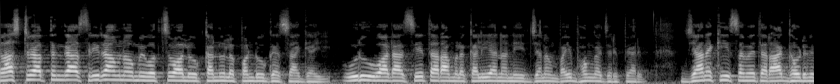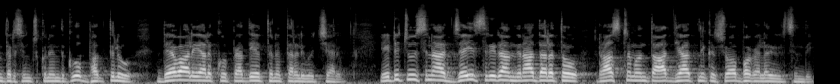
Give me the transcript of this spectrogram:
రాష్ట్ర వ్యాప్తంగా శ్రీరామనవమి ఉత్సవాలు కన్నుల పండుగగా సాగాయి. ఊరు వాడ సీతారాముల కళ్యాణాన్ని జనం వైభవంగా జరిపారు. జానకి సమేత రాఘవుడిని దర్శించుకునేందుకు భక్తులు దేవాలయాలకు పెద్ద ఎత్తున తరలివచ్చారు. ఎటు చూసినా జై శ్రీరామ్ నినాదాలతో రాష్ట్రమంతా ఆధ్యాత్మిక శోభ వెలవిల్సింది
